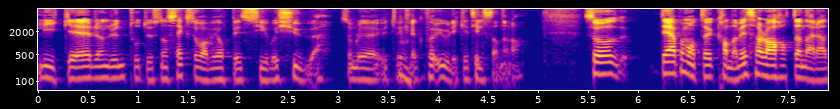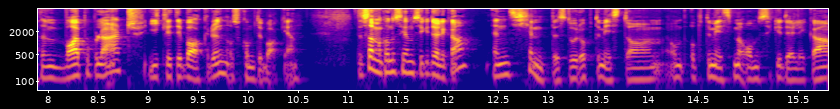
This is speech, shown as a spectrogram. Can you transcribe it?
Like rundt 2006 så var vi oppe i 27 som ble utviklet mm. for ulike tilstander. da. Så det er på en måte, Cannabis har da hatt den der at den var populært, gikk litt i bakgrunnen, og så kom tilbake igjen. Det samme kan du si om psykedelika. En kjempestor om, optimisme om psykedelika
